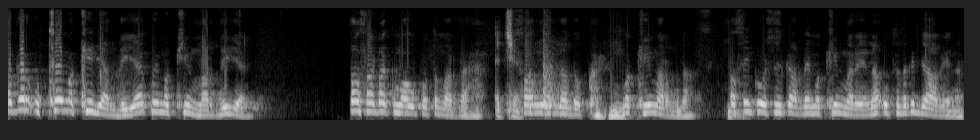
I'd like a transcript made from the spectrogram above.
ਅਗਰ ਉੱਥੇ ਮੱਖੀ ਜਾਂਦੀ ਹੈ ਕੋਈ ਮੱਖੀ ਮਰਦੀ ਹੈ ਤਾਂ ਸਾਡਾ ਕਮਾਊ ਪੁੱਤ ਮਰਦਾ ਹੈ। ਅੱਛਾ। ਸਾਨੂੰ ਇੰਨਾ ਦੁੱਖ ਮੱਖੀ ਮਰਨ ਦਾ। ਅਸੀਂ ਕੋਸ਼ਿਸ਼ ਕਰਦੇ ਮੱਖੀ ਮਰੇ ਨਾ ਉੱਥੇ ਤੱਕ ਜਾਵੇ ਨਾ।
